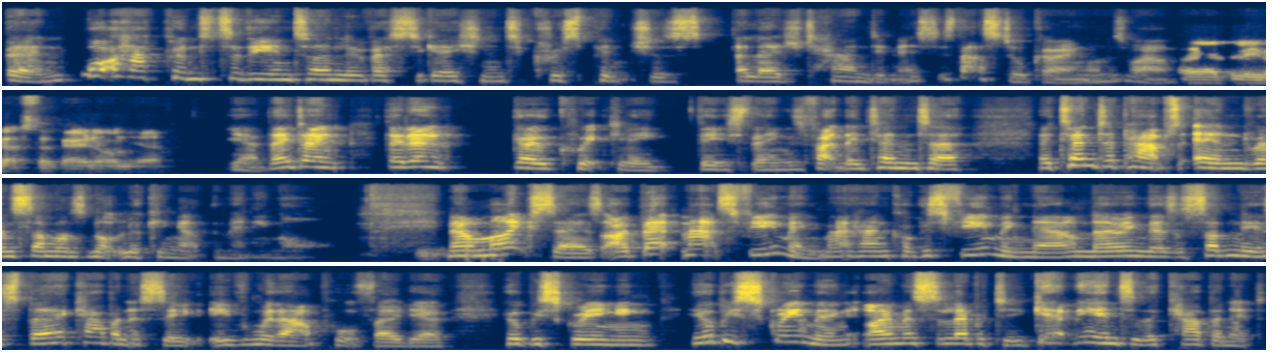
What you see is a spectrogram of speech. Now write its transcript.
Ben, what happened to the internal investigation into Chris Pincher's alleged handiness? Is that still going on as well? I believe that's still going on, yeah yeah they don't they don't go quickly these things. In fact they tend to they tend to perhaps end when someone's not looking at them anymore. Mm. now mike says i bet matt's fuming. Matt hancock is fuming now knowing there's a suddenly a spare cabinet seat even without portfolio. He'll be screaming he'll be screaming i'm a celebrity. Get me into the cabinet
